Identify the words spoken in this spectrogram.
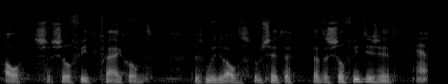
al sulfiet kwijtkomt. Dus moet je er altijd op zitten dat er sulfiet in zit. Ja.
